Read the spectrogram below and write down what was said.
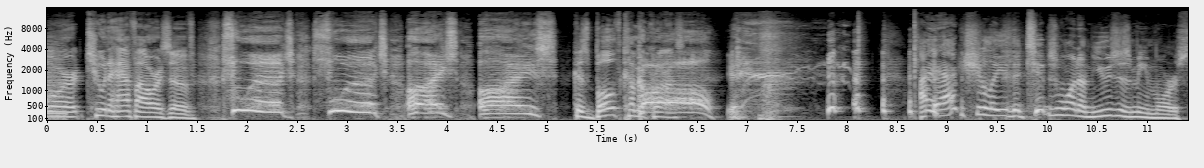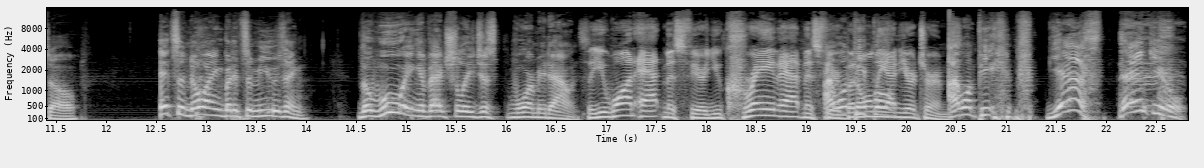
Or two and a half hours of switch, switch, ice, ice. Because both come across. I actually, the Tibbs one amuses me more so. It's annoying, but it's amusing. The wooing eventually just wore me down. So you want atmosphere. You crave atmosphere, want but only on your terms. I want people. yes, thank you.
